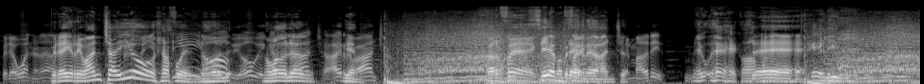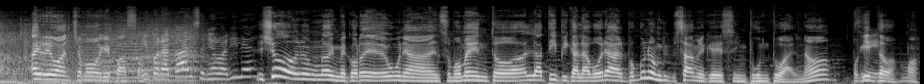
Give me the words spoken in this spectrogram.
Pero bueno, nada. ¿Pero hay revancha ahí o ya Sí, fue? Dole- obvio, que va a hay doler. revancha, hay Bien. revancha. Perfecto. Siempre hay revancha. En Madrid. Me eh, Sí. Qué lindo. Hay revancha, vamos a ver qué pasa. ¿Y por acá el señor Barile? Y Yo no, hoy me acordé de una en su momento, la típica laboral, porque uno sabe que es impuntual, ¿no? Un poquito, Sí. bueno,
